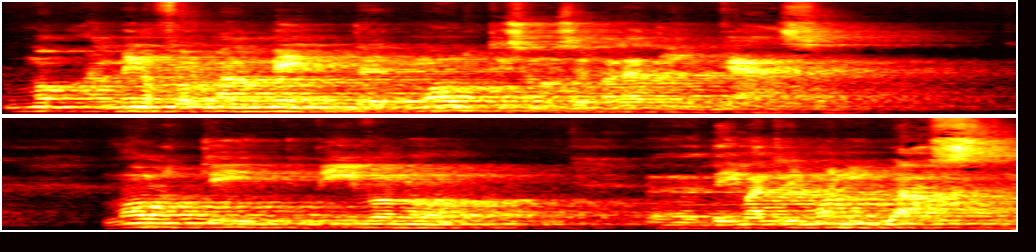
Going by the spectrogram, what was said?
mo, almeno formalmente, molti sono separati in casa, molti vivono eh, dei matrimoni guasti,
